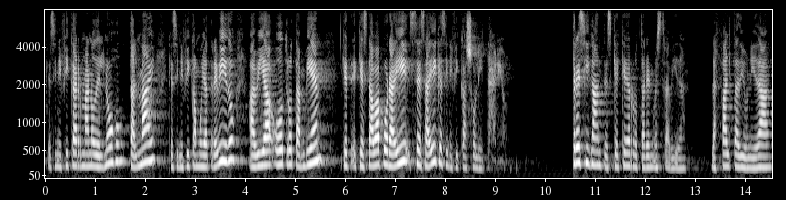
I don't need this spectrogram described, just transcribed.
que significa hermano del nojo, Talmai, que significa muy atrevido. Había otro también que, que estaba por ahí, Cesaí, que significa solitario. Tres gigantes que hay que derrotar en nuestra vida. La falta de unidad,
